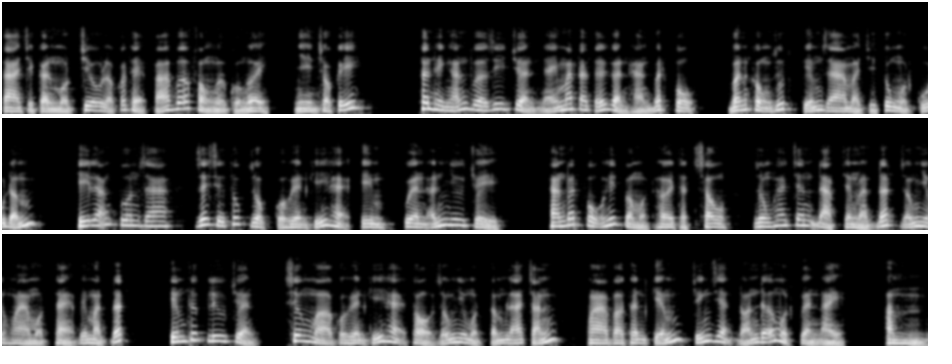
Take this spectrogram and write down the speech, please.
Ta chỉ cần một chiêu là có thể phá vỡ phòng ngự của ngươi, nhìn cho kỹ. Thân hình hắn vừa di chuyển nháy mắt đã tới gần hàn bất phụ, vẫn không rút kiếm ra mà chỉ tung một cú đấm. Khí lãng tuôn ra, dưới sự thúc giục của huyền khí hệ kim, quyền ấn như chùy. Hàn bất phụ hít vào một hơi thật sâu, dùng hai chân đạp trên mặt đất giống như hòa một thể với mặt đất. Kiếm thức lưu chuyển, xương mờ của huyền khí hệ thổ giống như một tấm lá chắn, hòa vào thân kiếm, chính diện đón đỡ một quyền này. Âm!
